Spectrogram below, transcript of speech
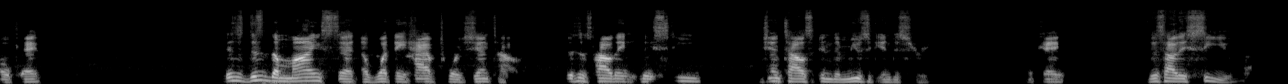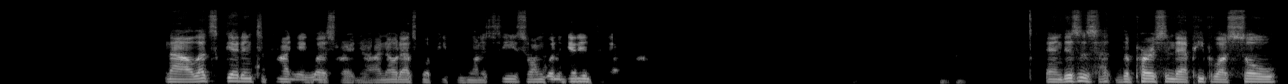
Okay, this is this is the mindset of what they have towards Gentiles. This is how they they see Gentiles in the music industry. Okay, this is how they see you. Now let's get into Kanye West right now. I know that's what people want to see, so I'm going to get into that. And this is the person that people are so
